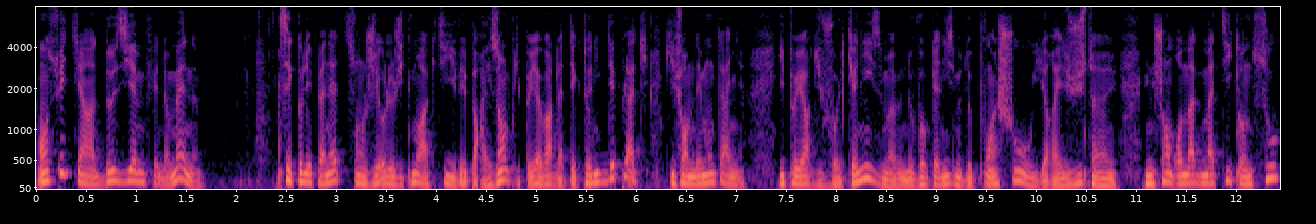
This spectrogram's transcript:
Ensuite, il y a un deuxième phénomène c'est que les planètes sont géologiquement actives. Et par exemple, il peut y avoir de la tectonique des plaques qui forment des montagnes. Il peut y avoir du volcanisme, un volcanisme de points chauds, il y aurait juste une chambre magmatique en dessous,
